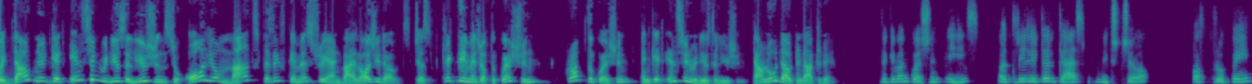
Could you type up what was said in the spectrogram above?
With Doubtnut, get instant video solutions to all your maths, physics, chemistry, and biology doubts. Just click the image of the question, crop the question, and get instant video solution. Download Doubtnut app today. The given question is a 3 liter gas mixture of propane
